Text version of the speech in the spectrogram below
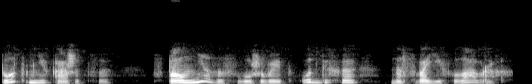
Тот, мне кажется, вполне заслуживает отдыха на своих лаврах.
